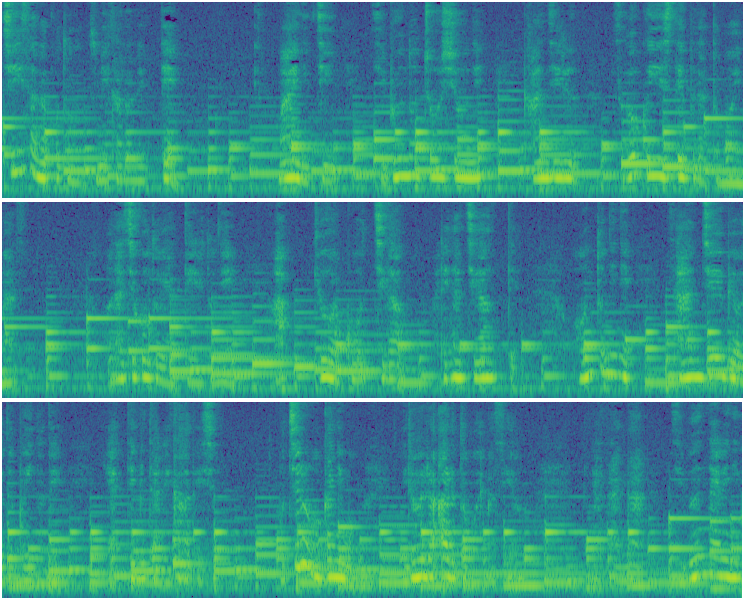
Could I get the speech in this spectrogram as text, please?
小さなことの積み重ねって毎日自分の調子をね感じるすごくいいステップだと思います。同じことをやっているとねあ今日はこう違うあれが違うって本当にね30秒でもいいのでやってみたらいかがでしょう。もちろん他にもいろいろあると思いますよ。分なりに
